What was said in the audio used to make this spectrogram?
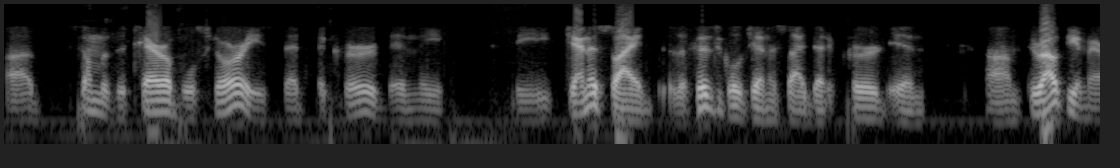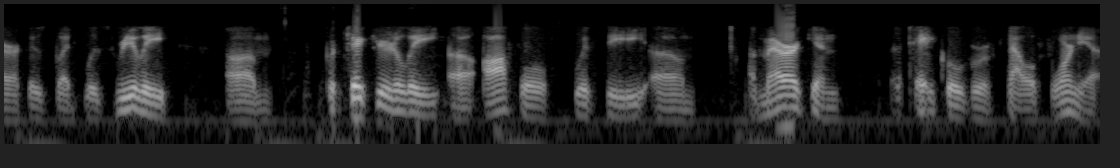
uh, some of the terrible stories that occurred in the the genocide, the physical genocide that occurred in um, throughout the Americas, but was really um, particularly uh, awful with the um, American takeover of California.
